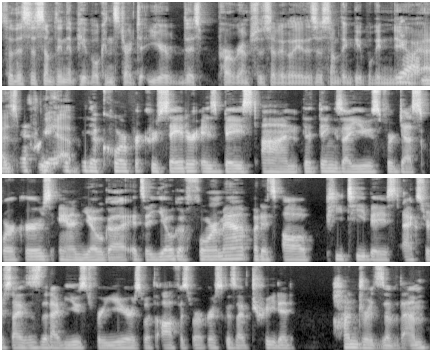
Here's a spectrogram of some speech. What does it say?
So this is something that people can start to your this program specifically. This is something people can do yeah, as prehab. The corporate crusader is based on the things I use for desk workers and yoga. It's a yoga format, but it's all PT based exercises that I've used for years with office workers because I've treated hundreds of them.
